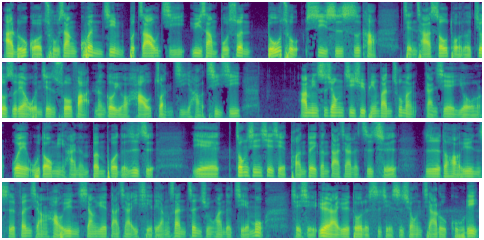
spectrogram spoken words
啊。如果处上困境，不着急；遇上不顺，独处细思思考。检查收妥的旧资料文件说法，能够有好转机、好契机。阿明师兄继续频繁出门，感谢有为五斗米还能奔波的日子，也衷心谢谢团队跟大家的支持。日日都好运是分享好运，相约大家一起良善正循环的节目。谢谢越来越多的师姐师兄加入鼓励。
